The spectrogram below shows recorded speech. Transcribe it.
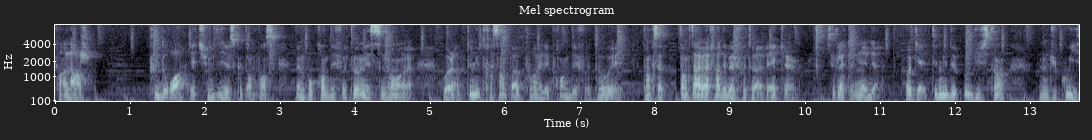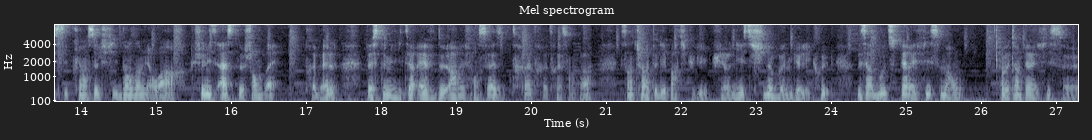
enfin, large, plus droit, et tu me dis ce que t'en penses, même pour prendre des photos, mais sinon, voilà, tenue très sympa pour aller prendre des photos, et tant que, tant que t'arrives à faire des belles photos avec, c'est que la tenue est bien. Ok, tenue de Augustin. Donc du coup, il s'est pris en selfie dans un miroir. Chemise Ast Chambray, très belle. Veste militaire F2 armée française, très très très sympa. Ceinture atelier particulier cuir lisse, chino bonne gueule et cru. Des boots père et fils marron. Ah bah tiens, père et fils, euh,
